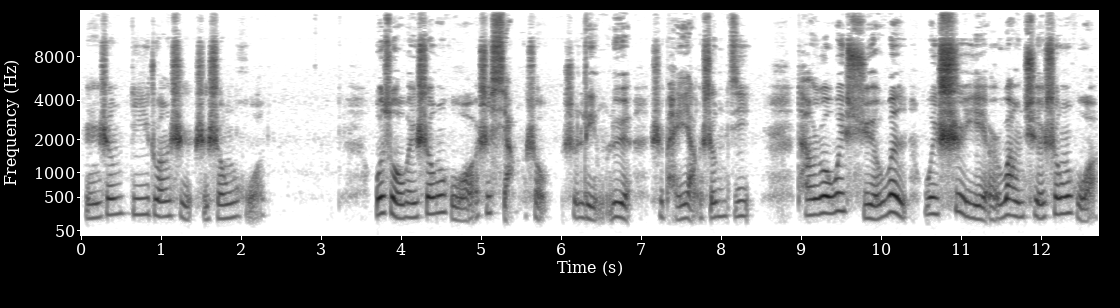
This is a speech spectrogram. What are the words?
人生第一桩事是生活。我所谓生活，是享受，是领略，是培养生机。倘若为学问、为事业而忘却生活，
